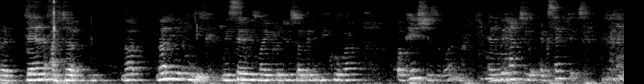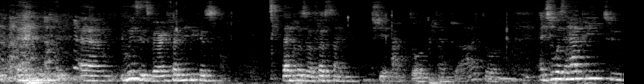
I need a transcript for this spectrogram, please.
But then after not, not even a week, we say with my producer Bénédicte Couvreur, okay, she's the one, and we have to accept it. and, um, Louise is very funny because that was her first time she act or pretend to act, or, and she was happy to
